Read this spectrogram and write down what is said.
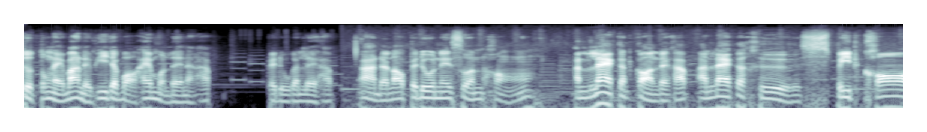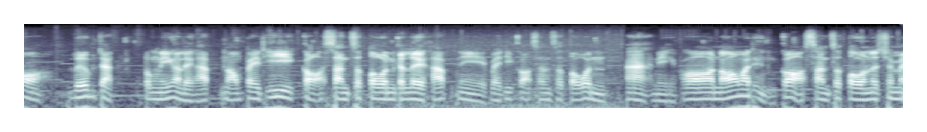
จุดตรงไหนบ้างเดี๋ยวพี่จะบอกให้หมดเลยนะครับ ไปดูกันเลยครับ อ่าเดี๋ยวเราไปดูในส่วนของอันแรกกันก่อนเลยครับ อันแรกก็คือ Speed Core เริ่มจากตรงนี้ก่อนเลยครับ น้องไปที่เกาะซันสโตนกันเลยครับ นี่ไปที่เกาะซันสโตนอ่านี่พอน้องมาถึงเกาะซันสโตนแล้วใช่ไหม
